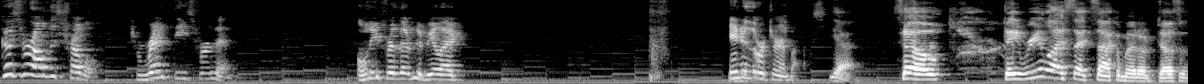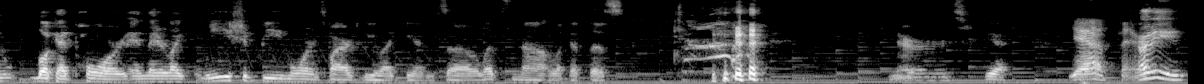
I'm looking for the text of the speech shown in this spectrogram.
Goes through all this trouble to rent these for them. Only for them to be like, into the return box. Yeah. So they realize that Sakamoto doesn't look at porn, and they're like, we should be more inspired to be like him. So let's not look at this. Nerds. Yeah. Yeah, fair. I mean,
